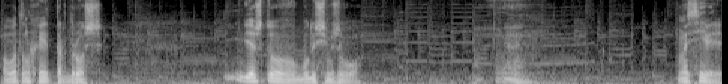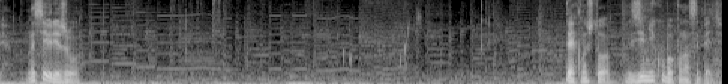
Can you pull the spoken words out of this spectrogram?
Вот он, хейтер дрожь. Я что, в будущем живу? На севере. На севере живу. Так, ну что, зимний кубок у нас опять.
